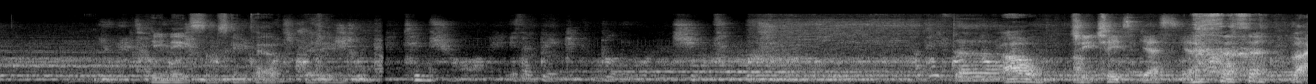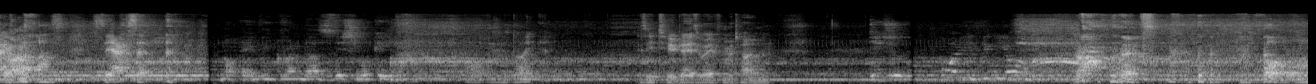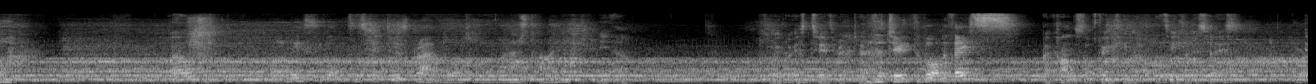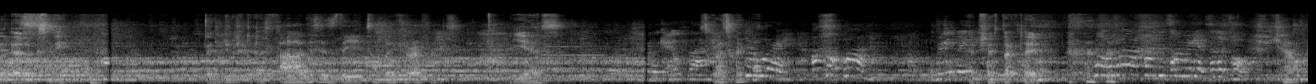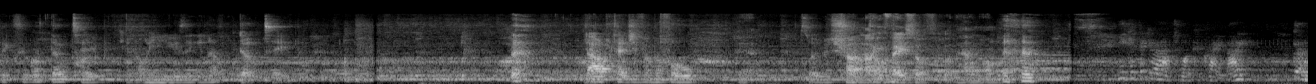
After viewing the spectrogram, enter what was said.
You need to He needs some skincare. Really. Tim Shaw is a big blue cheat. Oh, cheat, cheat. cheat. Yes, yes. Hang on. It's the accent. Not every granddad's this lucky. Oh, he's gonna. Is he two days away from retirement? Diesel. What do you think you're? Oh. Stick to his granddaughter for the last time. yeah. So he got his tooth ripped out. The tooth, the bottom of the face. I can't stop thinking about the teeth on his face. It irks me. Dangerous death. Ah, this is the Tom Baker reference. Yes. We'll get up there. Skyscraper. Don't worry, I've got one. plan. Really? Have chest duct tape. Well, by the time we get to the top. If you can't fix it with duct tape, you're not using enough duct tape. That'll protect you from the fall. Yeah. So we're just trying to knock your face off, you've got the helmet on. You can figure out how to work a crane, right? Go.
